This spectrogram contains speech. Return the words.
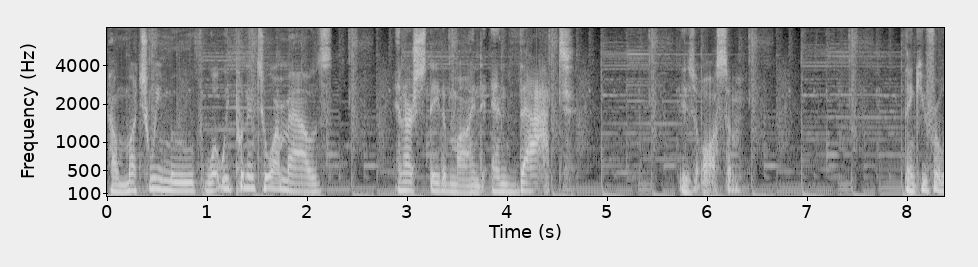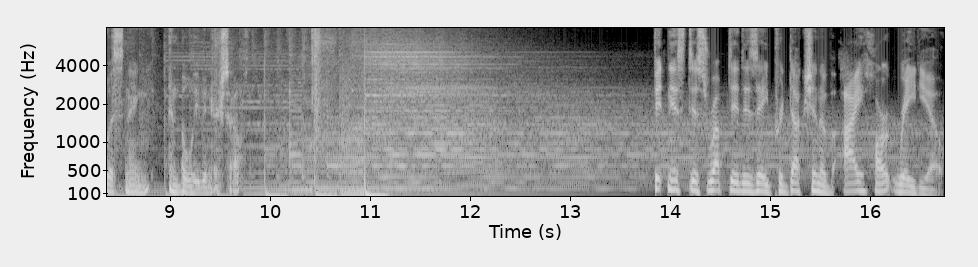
how much we move, what we put into our mouths, and our state of mind. And that is awesome. Thank you for listening and believe in yourself. Fitness Disrupted is a production of iHeartRadio.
